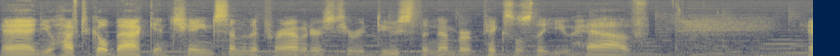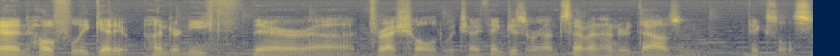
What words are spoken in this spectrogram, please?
and you'll have to go back and change some of the parameters to reduce the number of pixels that you have and hopefully get it underneath their uh, threshold, which I think is around 700,000 pixels.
